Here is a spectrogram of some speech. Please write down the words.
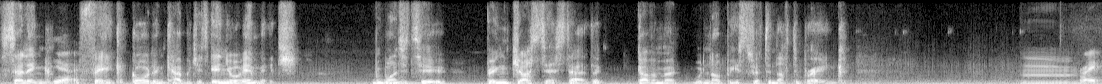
Selling Yes. fake golden cabbages in your image. We wanted to mm. bring justice that the government would not be swift enough to bring. Hmm. Right.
